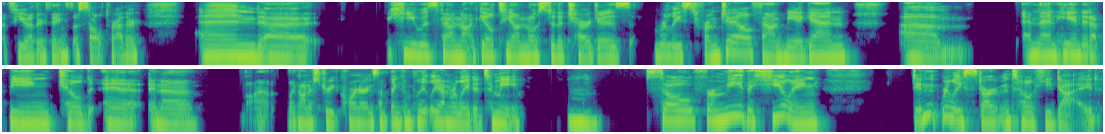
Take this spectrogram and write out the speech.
a few other things, assault rather. And uh, he was found not guilty on most of the charges, released from jail, found me again. Um, and then he ended up being killed in, in a, uh, like on a street corner and something completely unrelated to me. Mm. So for me, the healing didn't really start until he died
